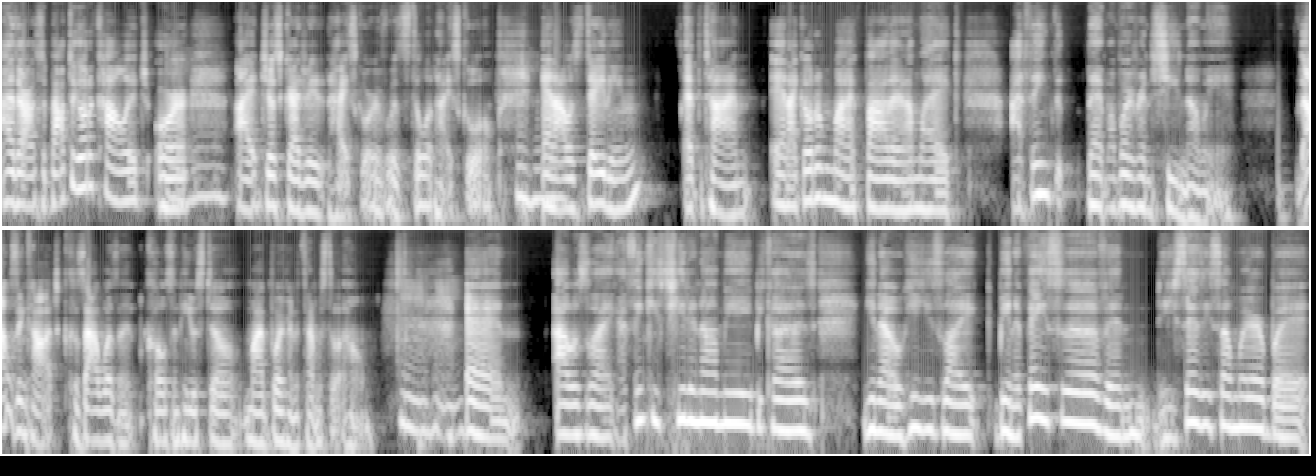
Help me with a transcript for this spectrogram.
either I was about to go to college or Mm-hmm. I had just graduated high school or was still in high school, Mm-hmm. and I was dating at the time, and I go to my father and I'm like, I think that, that my boyfriend is cheating on me. I was in college because I wasn't close and he was still my boyfriend at the time was still at home. And I was like, I think he's cheating on me because, you know, he's like being evasive and he says he's somewhere, but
